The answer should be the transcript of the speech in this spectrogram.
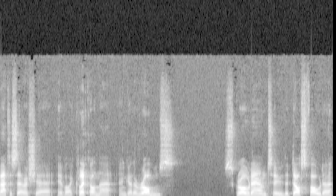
Batocera Share, if I click on that and go to ROMs, scroll down to the DOS folder,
